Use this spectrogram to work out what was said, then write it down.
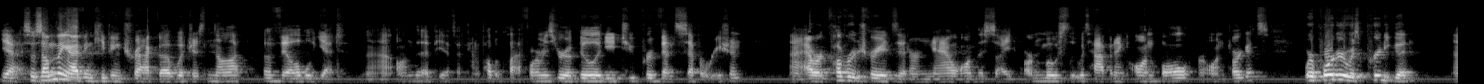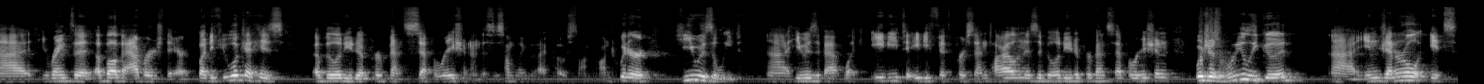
Yeah, so something I've been keeping track of, which is not available yet uh, on the PFF kind of public platform, is your ability to prevent separation. Uh, our coverage grades that are now on the site are mostly what's happening on ball or on targets, where Porter was pretty good. Uh, he ranked above average there. But if you look at his ability to prevent separation, and this is something that I post on, on Twitter, he was elite. Uh, he was about like 80 to 85th percentile in his ability to prevent separation, which is really good. Uh, in general, it's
